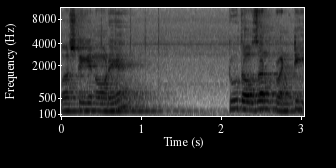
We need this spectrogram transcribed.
ಫಸ್ಟಿಗೆ ನೋಡಿ ಟೂ ತೌಸಂಡ್ ಟ್ವೆಂಟಿ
